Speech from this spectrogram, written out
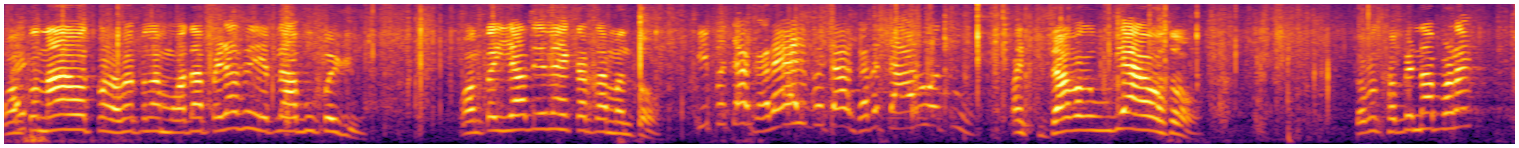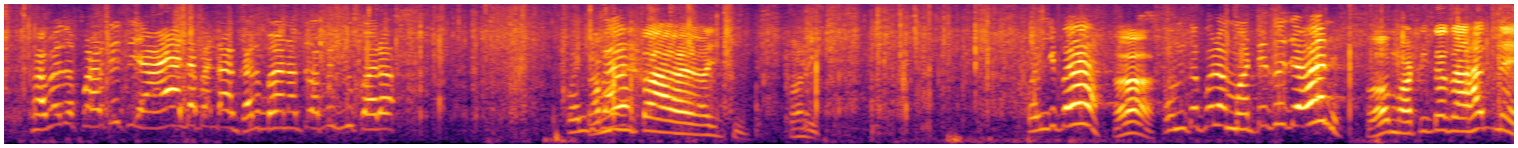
આમ તો ના આવત પણ હવે પેલા મોદા પડ્યા છે એટલે આબુ પડ્યું આમ તો યાદ એ નહીં કરતા મન તો. એ પતા ઘરે આવેલ પતા ઘરે તારું હતું. પણ સીધા વગર ઉગ્યા આવો છો. તમને ખબર ના પડે? ખબર તો પડતી હતી આયા હતા પણ ઘર બંધ હતું અમે શું કરો? તમે તો અહીંથી ઘણી. પંજબા હા. આમ તો પેલા મટી તો જવા ને. હવે મટી તો જાહ જ ને.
